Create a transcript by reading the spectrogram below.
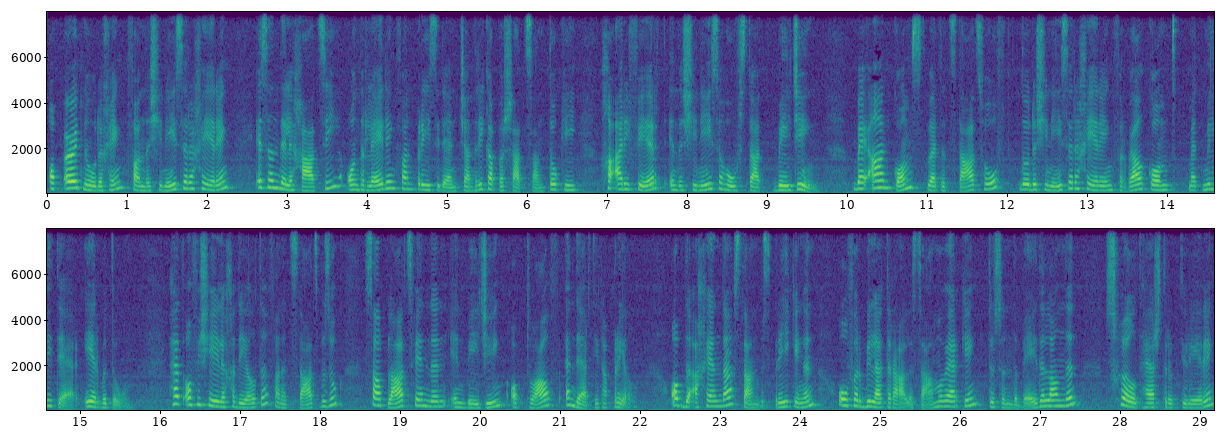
Op uitnodiging van de Chinese regering is een delegatie onder leiding van president Chandrika Persat Santokhi gearriveerd in de Chinese hoofdstad Beijing. Bij aankomst werd het staatshoofd door de Chinese regering verwelkomd met militair eerbetoon. Het officiële gedeelte van het staatsbezoek zal plaatsvinden in Beijing op 12 en 13 april. Op de agenda staan besprekingen over bilaterale samenwerking tussen de beide landen, schuldherstructurering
